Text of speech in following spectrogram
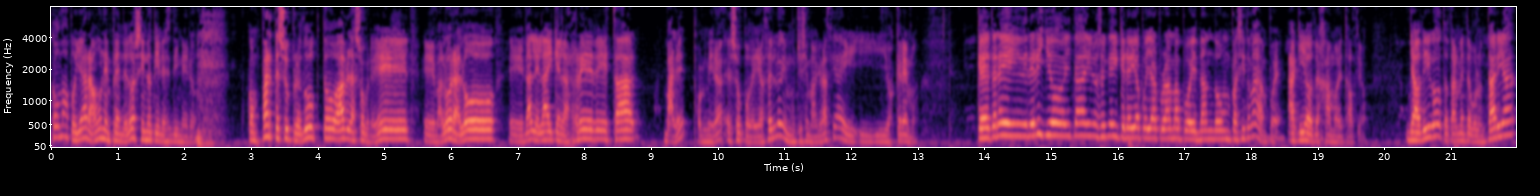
¿cómo apoyar a un emprendedor si no tienes dinero? Comparte su producto, habla sobre él, eh, valóralo, eh, dale like en las redes, tal. Vale, pues mira, eso podéis hacerlo y muchísimas gracias y os queremos que tenéis dinerillo y tal y no sé qué y queréis apoyar el programa pues dando un pasito más, pues aquí os dejamos esta opción. Ya os digo, totalmente voluntaria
